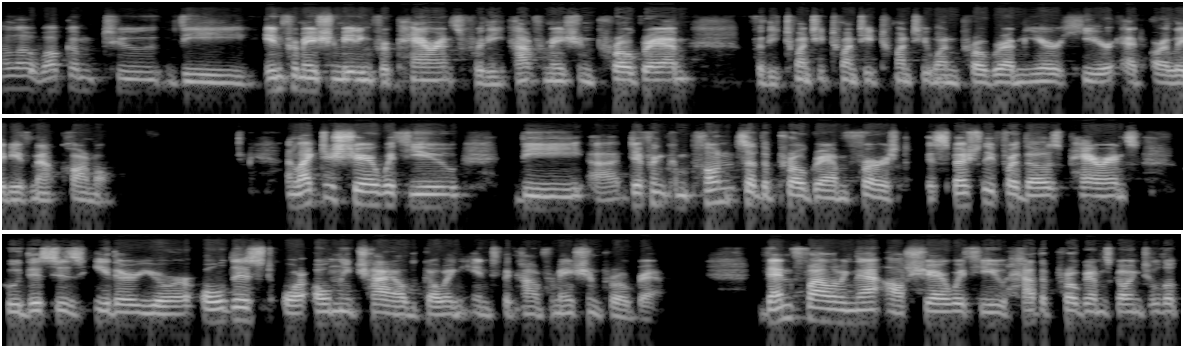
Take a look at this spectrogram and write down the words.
Hello, welcome to the information meeting for parents for the confirmation program for the 2020-21 program year here at Our Lady of Mount Carmel. I'd like to share with you the uh, different components of the program first, especially for those parents who this is either your oldest or only child going into the confirmation program. Then following that, I'll share with you how the program is going to look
